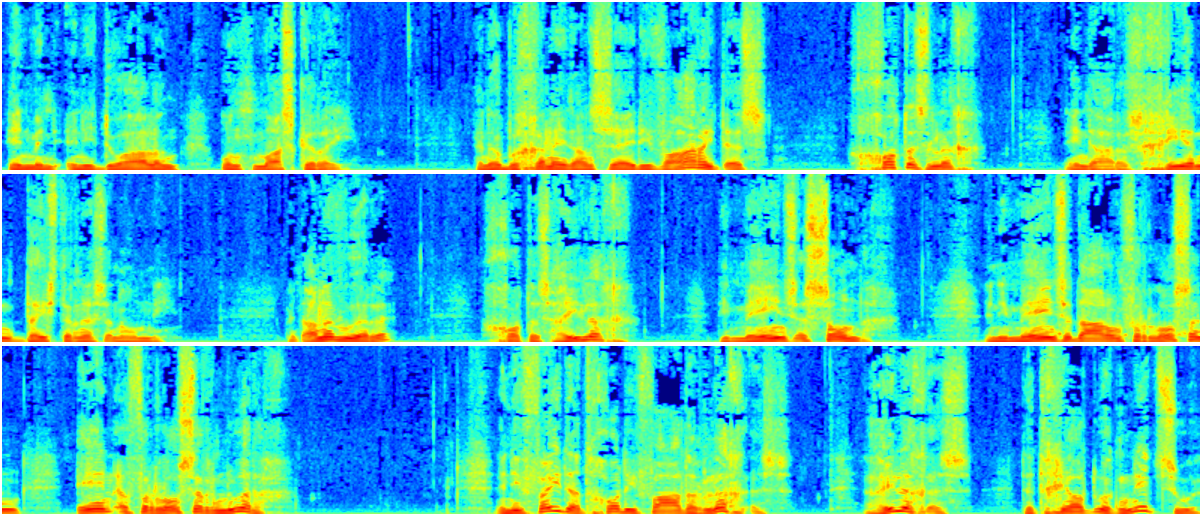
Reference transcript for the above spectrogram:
en men, in die dwaling ontmasker hy. En nou begin hy dan sê hy die waarheid is God is lig en daar is geen duisternis in hom nie. Met ander woorde, God is heilig, die mens is sondig en die mense daarom verlossing en 'n verlosser nodig. En die feit dat God die Vader lig is, heilig is, dit geld ook net so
